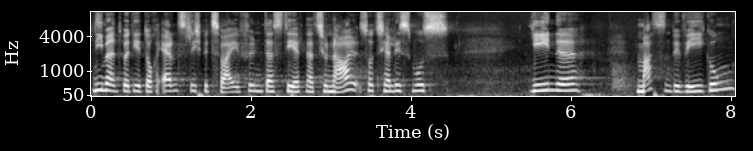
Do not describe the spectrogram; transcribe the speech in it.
Niemand wird jedoch ernstlich bezweifeln, dass der Nationalsozialismus jene Massenbewegung,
